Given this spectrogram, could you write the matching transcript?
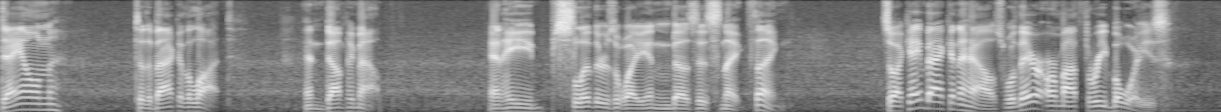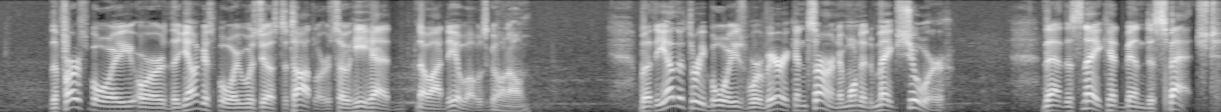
down to the back of the lot and dump him out. And he slithers away and does his snake thing. So I came back in the house. Well, there are my three boys. The first boy, or the youngest boy, was just a toddler, so he had no idea what was going on. But the other three boys were very concerned and wanted to make sure that the snake had been dispatched.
